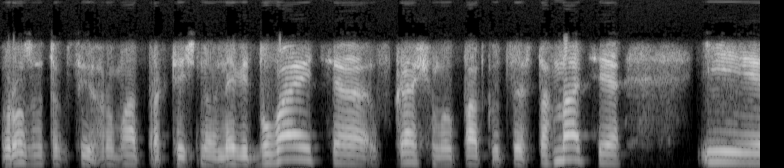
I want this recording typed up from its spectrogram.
розвиток цих громад практично не відбувається. В кращому випадку це стагнація, і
